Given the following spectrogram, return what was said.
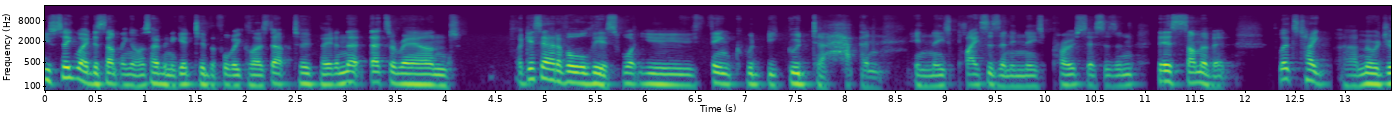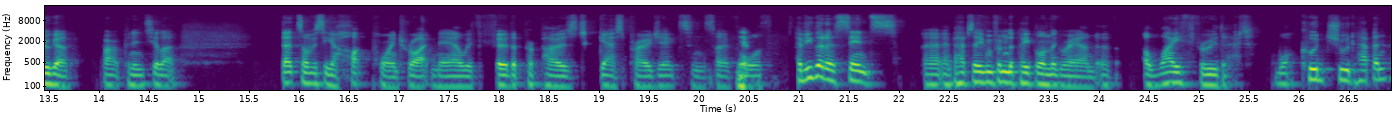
You segued to something I was hoping to get to before we closed up too, Pete, and that, that's around, I guess, out of all this, what you think would be good to happen in these places and in these processes. And there's some of it. Let's take uh, Murujuga, Burrup Peninsula. That's obviously a hot point right now with further proposed gas projects and so forth. Yep. Have you got a sense uh, and perhaps even from the people on the ground of a way through that? What could, should happen?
